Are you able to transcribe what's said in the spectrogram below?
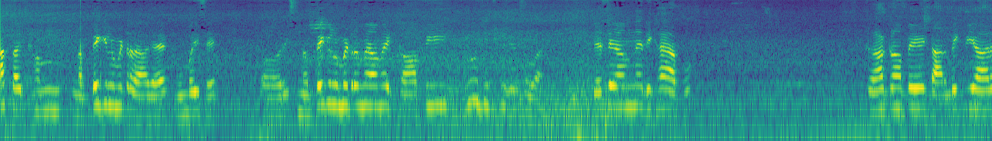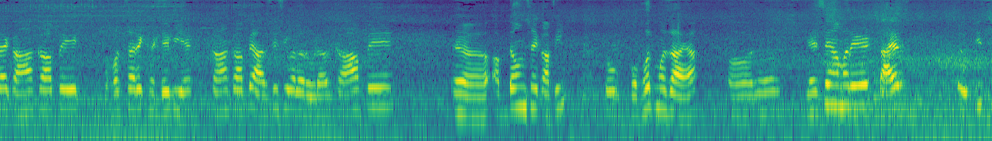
यहाँ तक हम 90 किलोमीटर आ गए मुंबई से और इस 90 किलोमीटर में हमें काफ़ी ह्यूज एक्सपीरियंस हुआ है। जैसे हमने दिखाया आपको, कहाँ कहाँ पे टारबिक भी आ रहा है, कहाँ कहाँ पे बहुत सारे खड्डे भी है, कहाँ कहाँ पे आरसीसी वाला रोड है और कहाँ पे अप डाउन है काफ़ी तो बहुत मज़ा आया। और जैसे हमारे टायर जिस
